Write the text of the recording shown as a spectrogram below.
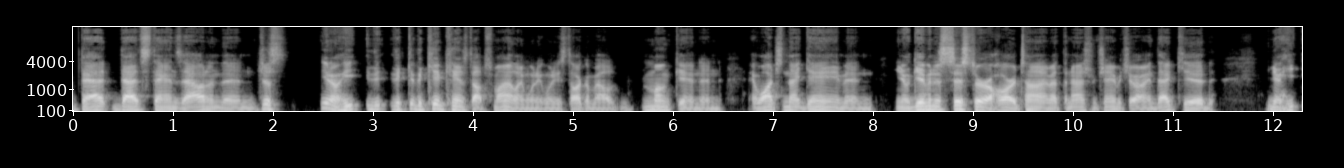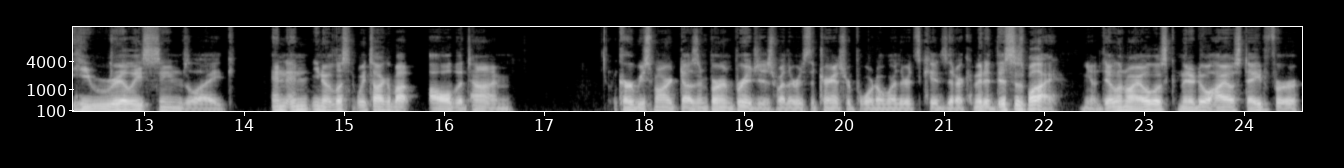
that that stands out. And then just you know he the, the kid can't stop smiling when he, when he's talking about Monken and and watching that game and you know, giving his sister a hard time at the national championship. I mean, that kid, you know, he he really seems like and and you know, listen, we talk about all the time. Kirby Smart doesn't burn bridges, whether it's the transfer portal, whether it's kids that are committed. This is why, you know, Dylan Raiola is committed to Ohio State for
